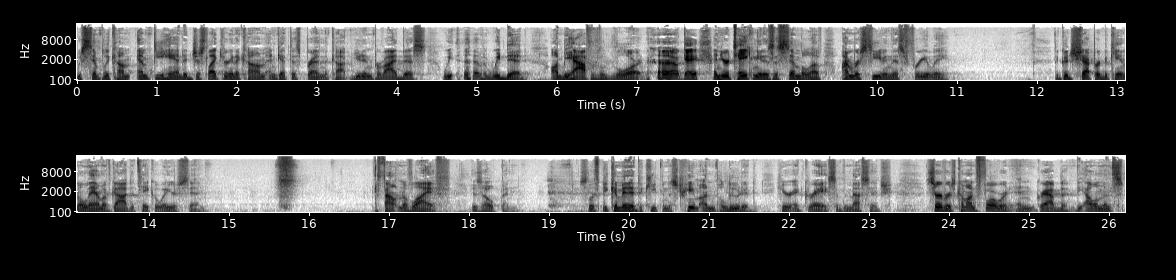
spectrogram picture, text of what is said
We simply come empty handed, just like you're going to come and get this bread and the cup. You didn't provide this, we, we did on behalf of the Lord, okay? And you're taking it as a symbol of, I'm receiving this freely. The Good Shepherd became the Lamb of God to take away your sin. The fountain of life is open. So let's be committed to keeping the stream unpolluted here at Grace of the message. Servers, come on forward and grab the, the elements.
